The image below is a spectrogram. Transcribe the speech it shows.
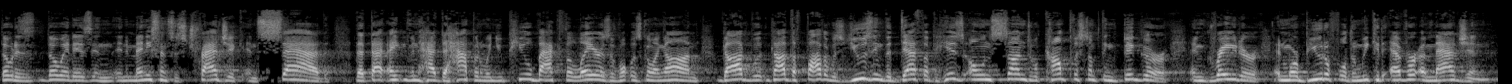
though it is, though it is in, in many senses tragic and sad that that even had to happen, when you peel back the layers of what was going on, God, God the Father was using the death of His own Son to accomplish something bigger and greater and more beautiful than we could ever imagine.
